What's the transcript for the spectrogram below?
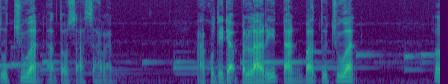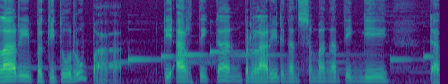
tujuan atau sasaran. Aku tidak berlari tanpa tujuan. Lari begitu rupa diartikan berlari dengan semangat tinggi dan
